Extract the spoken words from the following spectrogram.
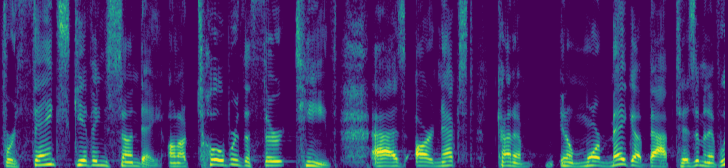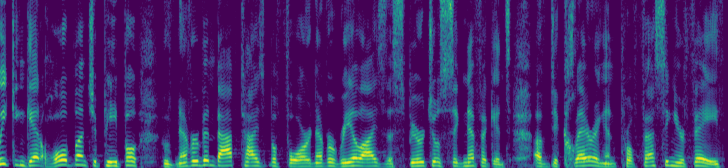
for Thanksgiving Sunday on October the 13th as our next kind of, you know, more mega baptism. And if we can get a whole bunch of people who've never been baptized before, never realized the spiritual significance of declaring and professing your faith,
